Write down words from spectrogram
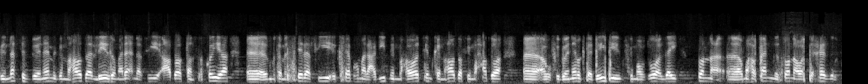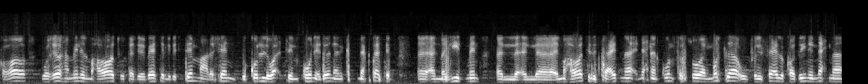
بننفذ برنامج النهارده لزملائنا في أعضاء التنسيقية المتمثلة في إكسابهم العديد من المهارات. يمكن النهارده في محاضرة أو في برنامج تدريبي في موضوع زي صنع فن صنع واتخاذ القرار وغيرها من المهارات والتدريبات اللي بتتم علشان بكل وقت نكون قدرنا نكتسب المزيد من المهارات اللي تساعدنا إن إحنا نكون في الصورة المثلى وفي الفعل قادرين إن إحنا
